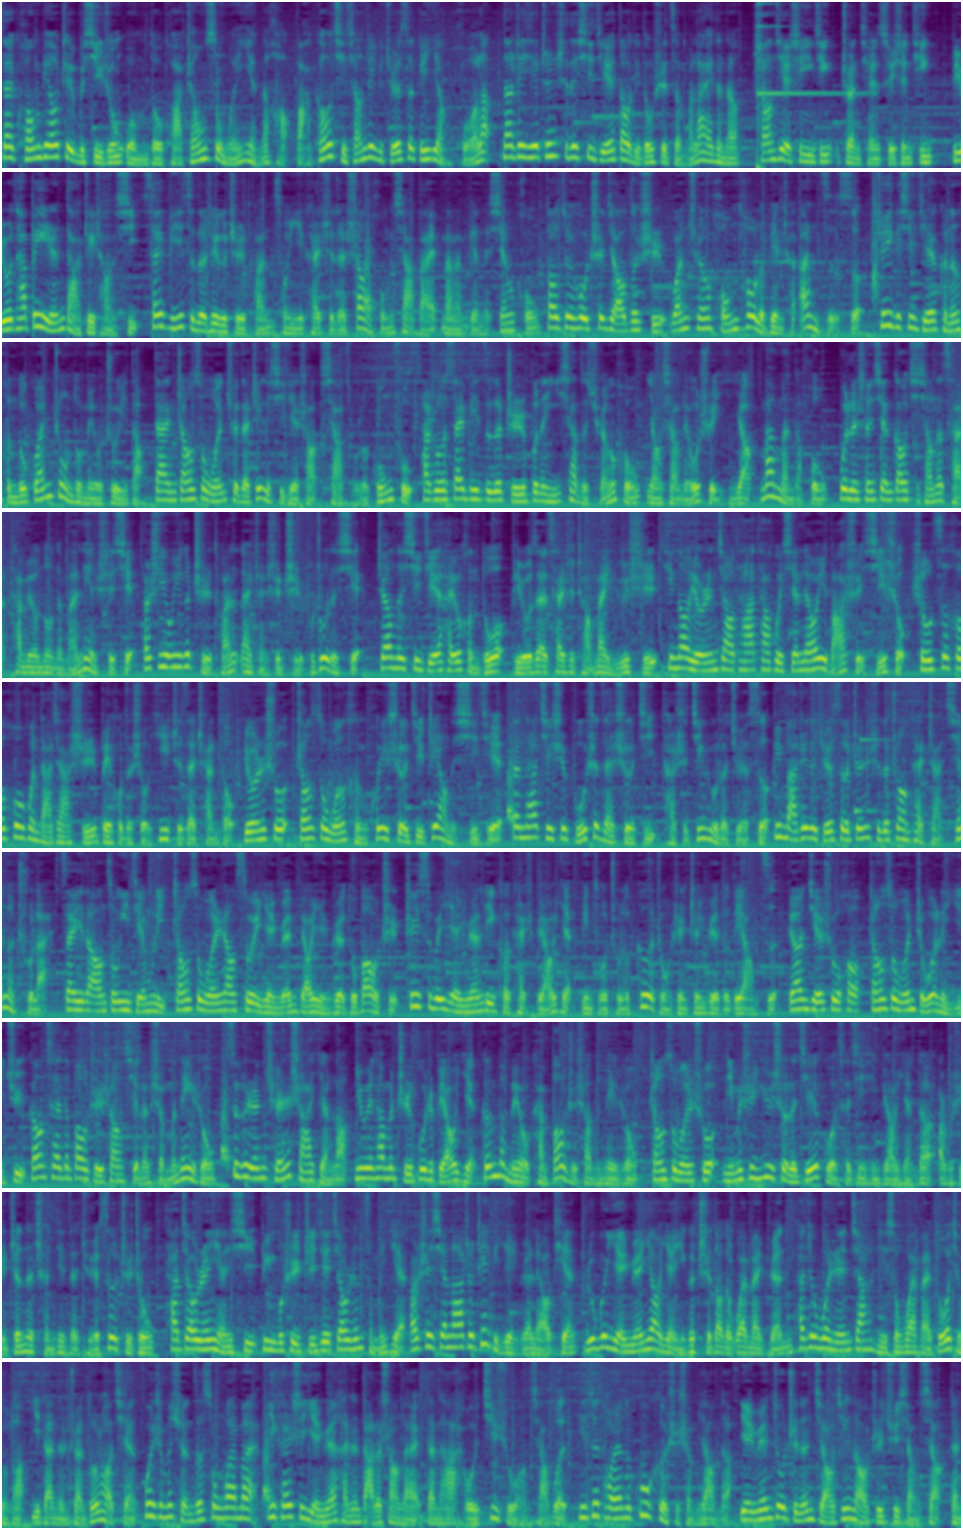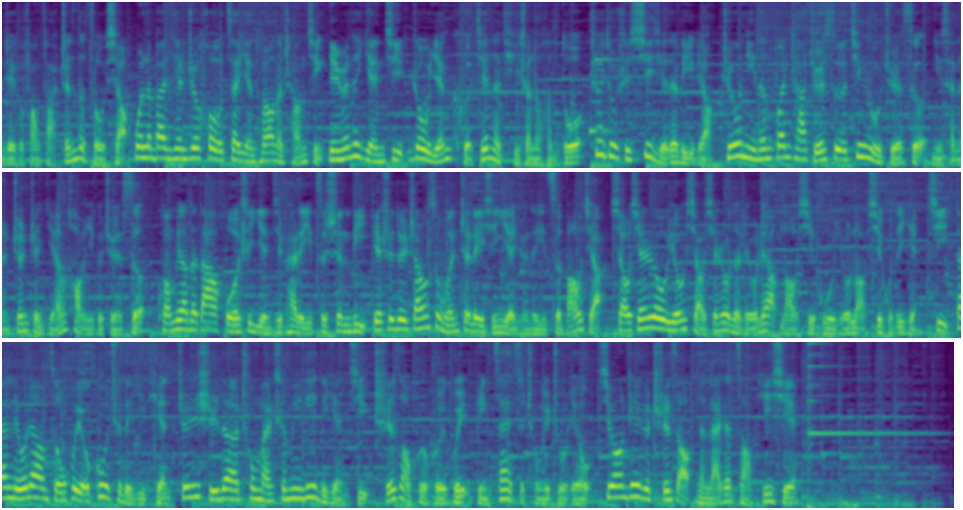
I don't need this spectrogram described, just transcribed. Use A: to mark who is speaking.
A: 在《狂飙》这部戏中，我们都夸张颂文演得好，把高启强这个角色给养活了。那这些真实的细节到底都是怎么来的呢？商界生意经，赚钱随身听。比如他被人打这场戏，塞鼻子的这个纸团，从一开始的上红下白，慢慢变得鲜红，到最后吃饺子时完全红透了，变成暗紫色。这个细节可能很多观众都没有注意到，但张颂文却在这个细节上下足了功夫。他说，塞鼻子的纸不能一下子全红，要像流水一样慢慢的红。为了呈现高启强的惨，他没有弄得满脸是血，而是用一个纸团来展示止不住的血。这样的细节还有很多，比如在菜市场卖鱼时，听到有人叫他，他会先撩一把水洗手；首次和混混打架时，背后的手一直在颤抖。有人说张颂文很会设计这样的细节，但他其实不是在设计，他是进入了角色，并把这个角色真实的状态展现了出来。在一档综艺节目里，张颂文让四位演员表演阅读报纸，这四位演员立刻开始表演，并做出了各种认真阅读的样子。表演结束后，张颂文只问了一句：“刚才的报纸上写了什么内容？”四个人全傻眼了，因为他们只顾着表演，根本没有看报纸上的内容。张颂文说：“你们是预设了结果才进行表演的，而不是真的沉浸在角色之中。”他教人演戏，并不是直接教人怎么演，而是先拉着这个演员聊天。如果演员要演一个迟到的外卖员，他就问人家：“你送外卖多久了？一单能赚多少钱？为什么选择送外卖？”一开始演员还能答得上来，但他还会继续往下问：“你最讨厌的顾客是什么样的？”演员就只能绞尽脑汁去想象，但这个方法真的奏效。问了半天之后，再演同样的场景，演员的演技肉眼可见的提升了很多。这就是细节的力量。只有你能观察角色，进入角色，你才能真正演好一个角色。狂飙的大火是演技派的一次胜利，也是对张颂文这类型演员的一次褒奖。小鲜肉有小鲜肉的流量，老戏骨有老戏骨的演技，但流量总会有过去的一天。真实的、充满生命力的演技，迟早会回归，并再次成为主流。希望这个迟早能来得早一些。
